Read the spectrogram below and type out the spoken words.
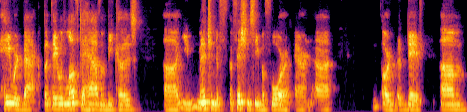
Hayward back, but they would love to have him because uh, you mentioned efficiency before, Aaron uh, or uh, Dave. Um,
